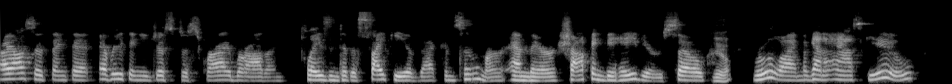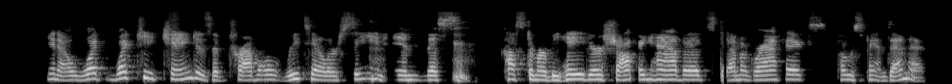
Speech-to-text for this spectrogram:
I also think that everything you just described, Robin, plays into the psyche of that consumer and their shopping behaviors. So, yeah. Roula, I'm going to ask you, you know, what what key changes have travel retailers seen in this customer behavior, shopping habits, demographics post pandemic?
